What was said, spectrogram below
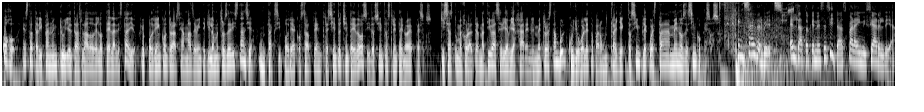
Ojo, esta tarifa no incluye el traslado del hotel al estadio, que podría encontrarse a más de 20 kilómetros de distancia. Un taxi podría costarte entre 182 y 239 pesos. Quizás tu mejor alternativa sería viajar en el metro de Estambul, cuyo boleto para un trayecto simple cuesta menos de 5 pesos. Insider Bits, el que necesitas para iniciar el día.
